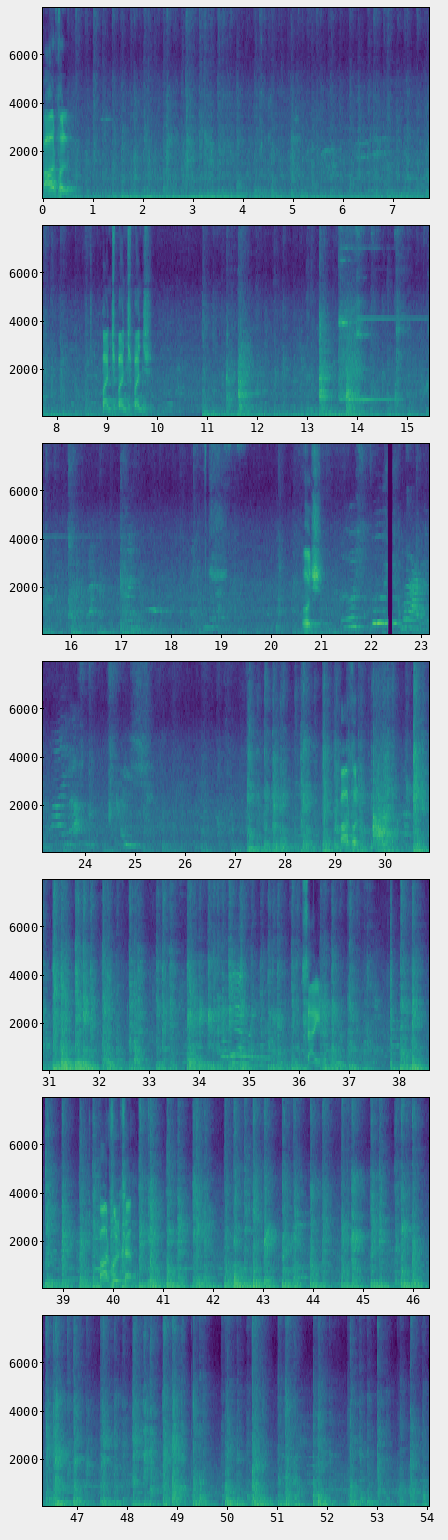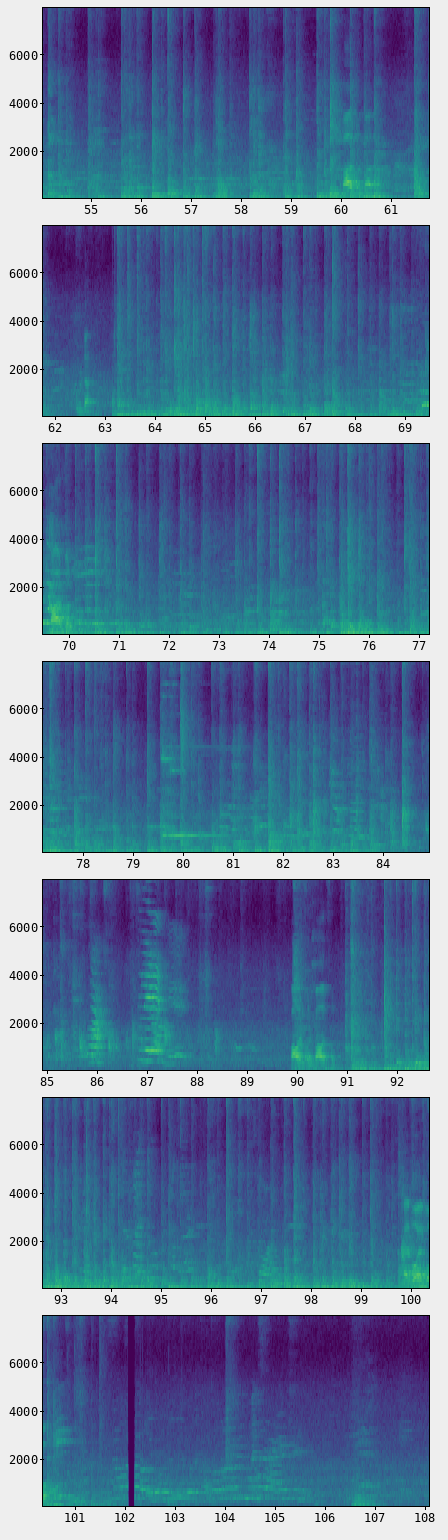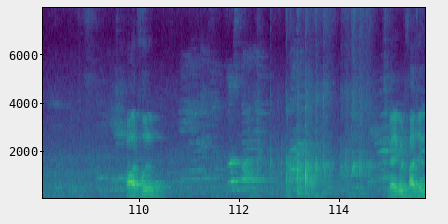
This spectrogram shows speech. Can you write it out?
powerful. Punch punch punch. Osh. Powerful side powerful sir powerful powerful उल्टा। Powerful powerful powerful elbow elbow powerful very good Fazil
